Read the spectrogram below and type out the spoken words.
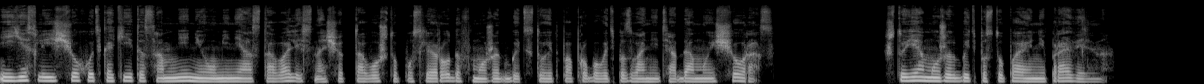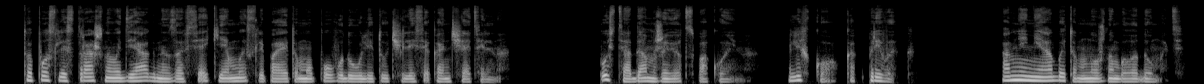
И если еще хоть какие-то сомнения у меня оставались насчет того, что после родов, может быть, стоит попробовать позвонить Адаму еще раз, что я, может быть, поступаю неправильно, то после страшного диагноза всякие мысли по этому поводу улетучились окончательно. Пусть Адам живет спокойно. Легко, как привык. А мне не об этом нужно было думать.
